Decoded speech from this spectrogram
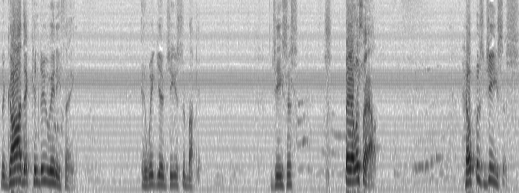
The God that can do anything and we give Jesus a bucket. Jesus, bail us out. Help us, Jesus.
